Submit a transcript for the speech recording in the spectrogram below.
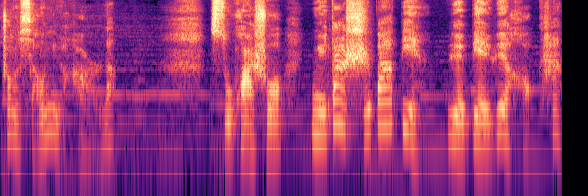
撞小女孩了。俗话说：“女大十八变，越变越好看。”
